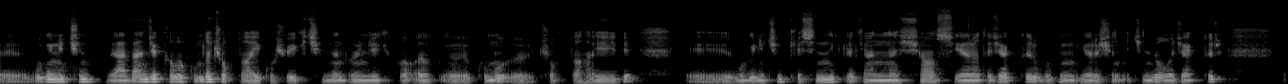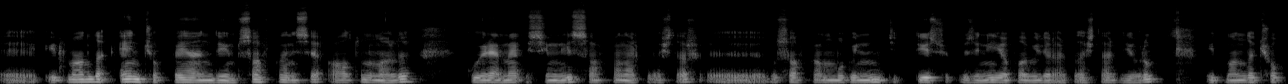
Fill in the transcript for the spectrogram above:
e, bugün için yani bence Kavakum'da çok daha iyi koşuyor. İki çimden önceki e, kumu e, çok daha iyiydi. Bugün için kesinlikle kendine şans yaratacaktır. Bugün yarışın içinde olacaktır. İdmanda en çok beğendiğim safkan ise 6 numaralı Guireme isimli safkan arkadaşlar. Ee, bu safkan bugünün ciddi sürprizini yapabilir arkadaşlar diyorum. İdmanda çok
